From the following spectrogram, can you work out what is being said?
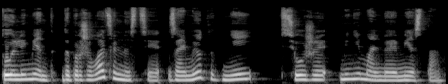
то элемент доброжелательности займет в ней все же минимальное место.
